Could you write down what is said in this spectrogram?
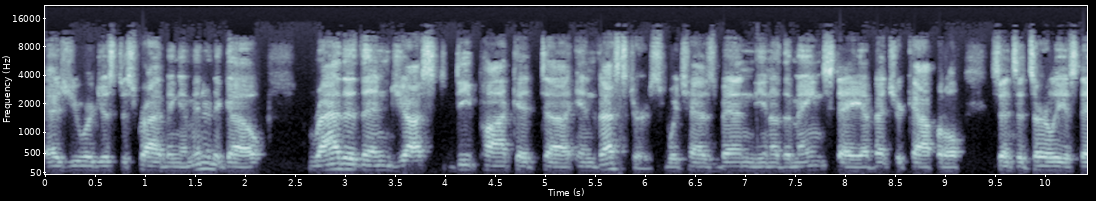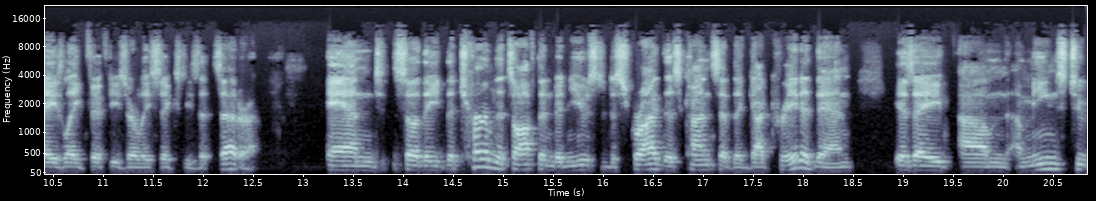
as you were just describing a minute ago, rather than just deep pocket uh, investors, which has been you know the mainstay of venture capital since its earliest days, late 50s, early 60s, et cetera. And so the, the term that's often been used to describe this concept that got created then is a, um, a means to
